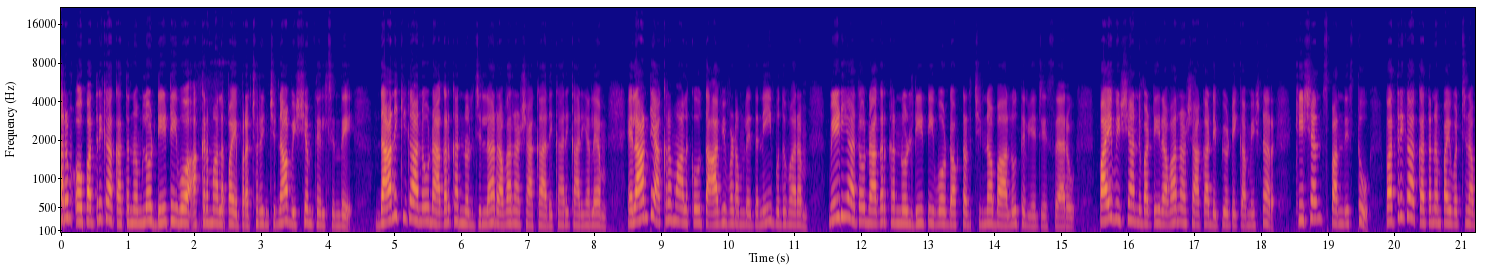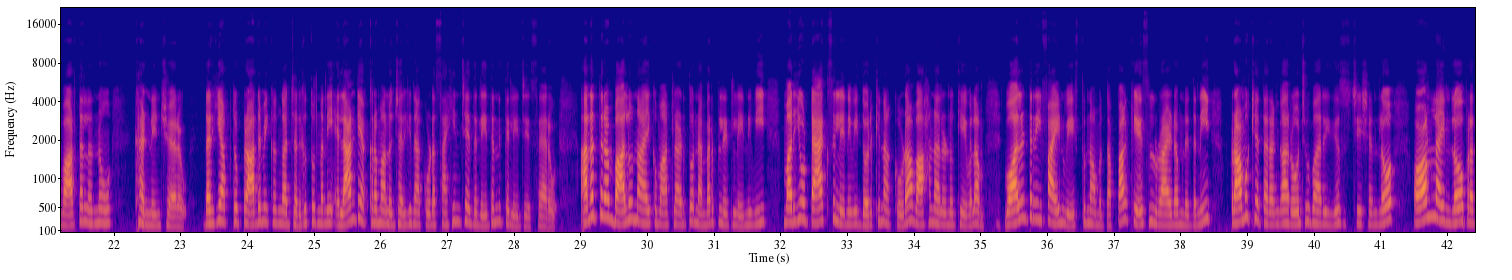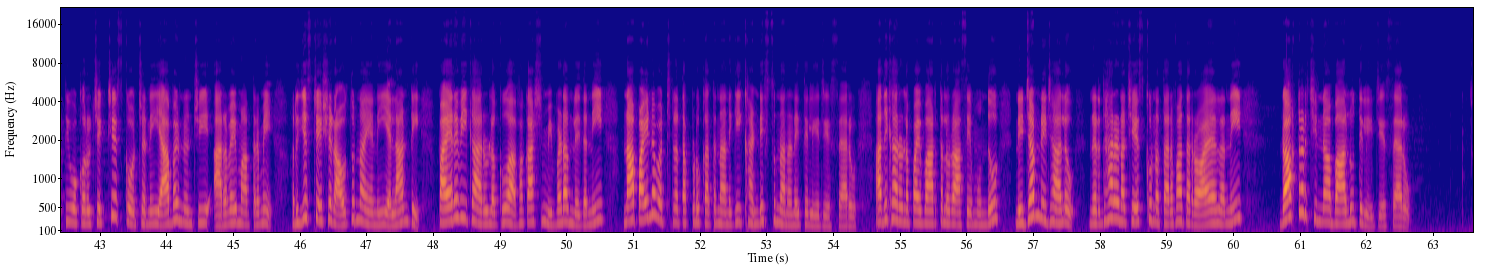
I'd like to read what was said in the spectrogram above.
బుధవారం ఓ పత్రికా కథనంలో డీటీఓ అక్రమాలపై ప్రచురించిన విషయం తెలిసిందే. దానికి గాను నాగర్ కర్నూలు జిల్లా రవాణా శాఖ అధికారి కార్యాలయం ఎలాంటి అక్రమాలకు తావివ్వడం లేదని బుధవారం మీడియాతో నాగర్ కర్నూలు డీటీఓ డాక్టర్ చిన్నబాలు తెలియజేశారు. పై విషయాన్ని బట్టి రవాణా శాఖ డిప్యూటీ కమిషనర్ కిషన్ స్పందిస్తూ పత్రికా కథనంపై వచ్చిన వార్తలను ఖండించారు. దర్యాప్తు ప్రాథమికంగా జరుగుతుందని ఎలాంటి అక్రమాలు జరిగినా కూడా సహించేది లేదని తెలియజేశారు. అనంతరం బాలు నాయక్ మాట్లాడుతూ నెంబర్ ప్లేట్ లేనివి మరియు ట్యాక్స్ లేనివి దొరికినా కూడా వాహనాలను కేవలం వాలంటరీ ఫైన్ వేస్తున్నాము తప్ప కేసులు రాయడం లేదని ప్రాముఖ్యతరంగా రోజువారీ రిజిస్ట్రేషన్లో ఆన్లైన్లో ప్రతి ఒక్కరు చెక్ చేసుకోవచ్చని యాభై నుంచి అరవై మాత్రమే రిజిస్ట్రేషన్ అవుతున్నాయని ఎలాంటి పైరవీకారులకు అవకాశం ఇవ్వడం లేదని నా పైన వచ్చిన తప్పుడు కథనానికి ఖండిస్తున్నానని తెలియజేశారు. అధికారులపై వార్తలు రాసే ముందు నిజం నిజాలు నిర్ధారణ చేసుకున్న తర్వాత రాయాలని డాక్టర్ చిన్న బాలు తెలియజేశారు.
